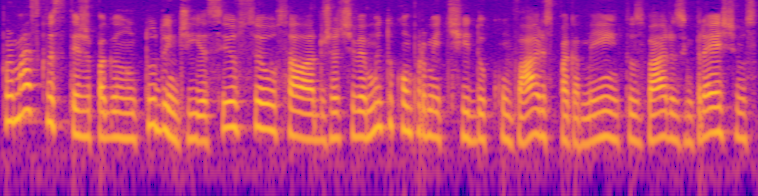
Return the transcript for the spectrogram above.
por mais que você esteja pagando tudo em dia, se o seu salário já estiver muito comprometido com vários pagamentos, vários empréstimos,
